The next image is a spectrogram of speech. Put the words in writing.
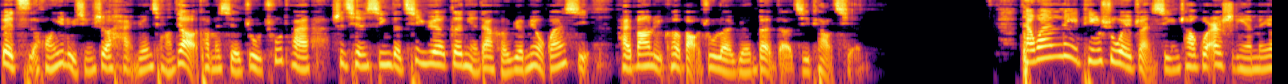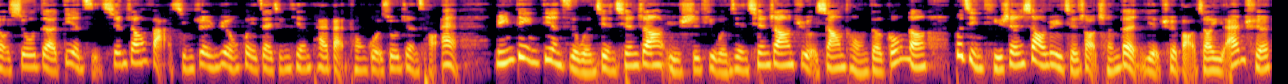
对此，红衣旅行社喊冤强调，他们协助出团是签新的契约，跟年代合约没有关系，还帮旅客保住了原本的机票钱。台湾力拼数位转型，超过二十年没有修的电子签章法，行政院会在今天拍板通过修正草案。明定电子文件签章与实体文件签章具有相同的功能，不仅提升效率、减少成本，也确保交易安全。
